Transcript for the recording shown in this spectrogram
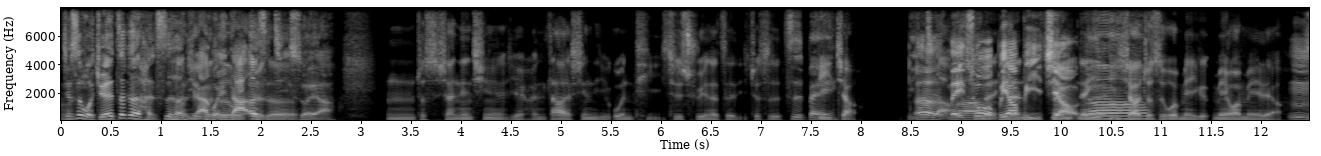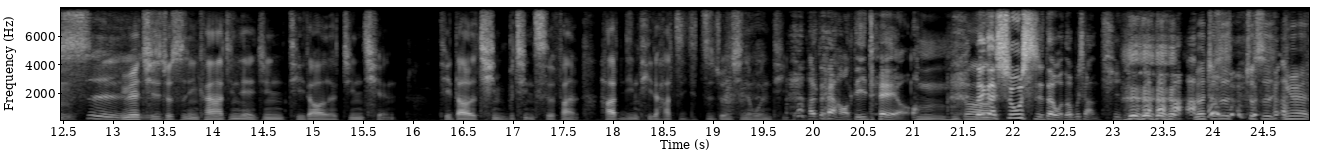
就是我觉得这个很适合你来回答。二十几岁啊，嗯，就是像年轻人也很大的心理问题，其实出现在这里，就是自卑、比较。比较没错，不要比较，能一比较就是会没个没完没了。嗯，是因为其实就是你看他今天已经提到了金钱。提到了请不请吃饭，他已经提到他自己自尊心的问题。他，对，好 detail。嗯，那个舒适的我都不想听。那就是就是因为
